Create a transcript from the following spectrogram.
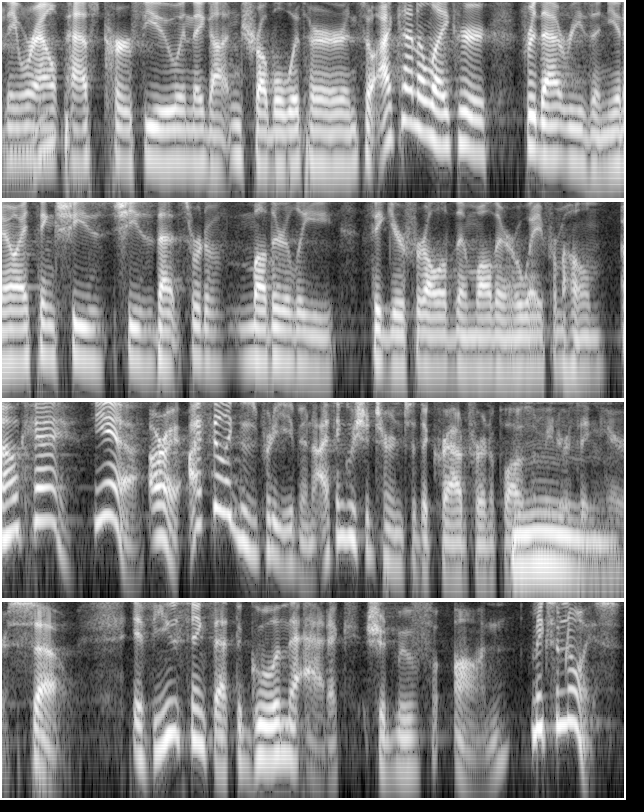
they were out past curfew and they got in trouble with her, and so I kind of like her for that reason. You know, I think she's she's that sort of motherly figure for all of them while they're away from home. Okay. Yeah. All right. I feel like this is pretty even. I think we should turn to the crowd for an applausometer Mm. thing here. So, if you think that the ghoul in the attic should move on, make some noise.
